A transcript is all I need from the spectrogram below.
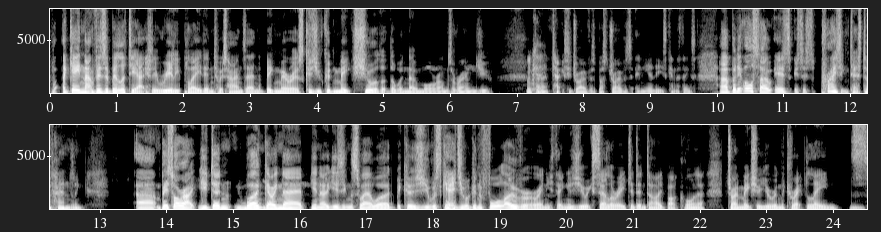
But again, that visibility actually really played into its hands there and the big mirrors because you could make sure that there were no morons around you. Okay. Uh, taxi drivers, bus drivers, any of these kind of things. Uh, but it also is is a surprising test of handling. Uh, but it's all right. You didn't weren't going there, you know, using the swear word because you were scared you were going to fall over or anything as you accelerated into Hyde Park Corner to try and make sure you were in the correct lanes.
